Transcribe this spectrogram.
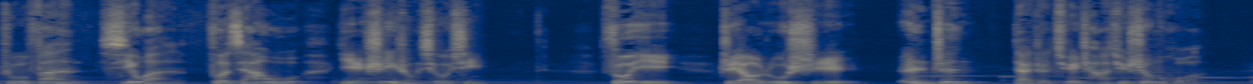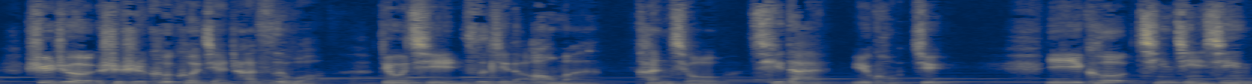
煮饭、洗碗、做家务也是一种修行。所以，只要如实、认真，带着觉察去生活，试着时时刻刻检查自我，丢弃自己的傲慢、贪求、期待与恐惧。以一颗清净心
